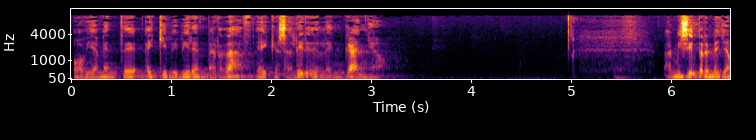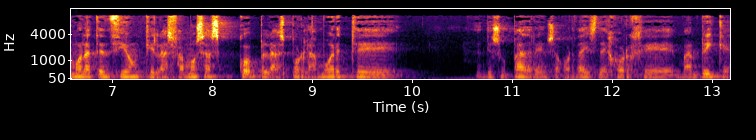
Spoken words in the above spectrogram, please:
Obviamente hay que vivir en verdad y hay que salir del engaño. A mí siempre me llamó la atención que las famosas coplas por la muerte de su padre, ¿os acordáis de Jorge Manrique?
